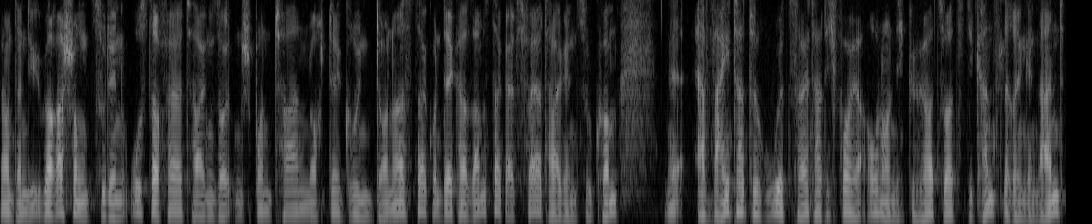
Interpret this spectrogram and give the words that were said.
Ja, und dann die Überraschung. Zu den Osterfeiertagen sollten spontan noch der Gründonnerstag und der Kar-Samstag als Feiertage hinzukommen. Eine erweiterte Ruhezeit hatte ich vorher auch noch nicht gehört. So hat es die Kanzlerin genannt.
